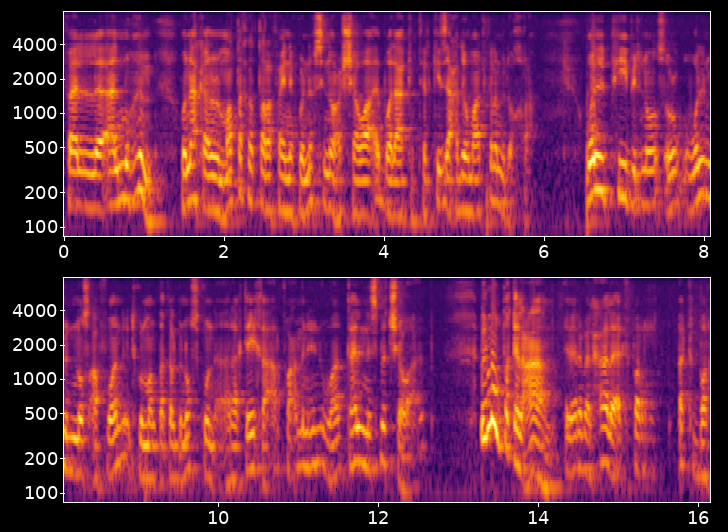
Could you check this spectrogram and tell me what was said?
فالمهم هناك منطقة الطرفين يكون نفس نوع الشوائب ولكن تركيز أحدهما أكثر من الأخرى. والبي بالنص والبالنص عفوا تكون المنطقة بالنص تكون رقيقة أرفع منهن وأقل نسبة شوائب. بالمنطق العام إذا أنا بالحالة أكبر أكبر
